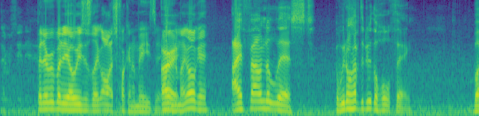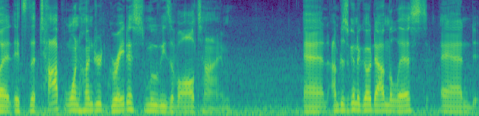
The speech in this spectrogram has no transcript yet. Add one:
Never seen it. But everybody always is like, "Oh, it's fucking amazing." All And. I'm like, "Okay." I found a list. We don't have to do the whole thing, but it's the top 100 greatest movies of all time. And I'm just gonna go down the list and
